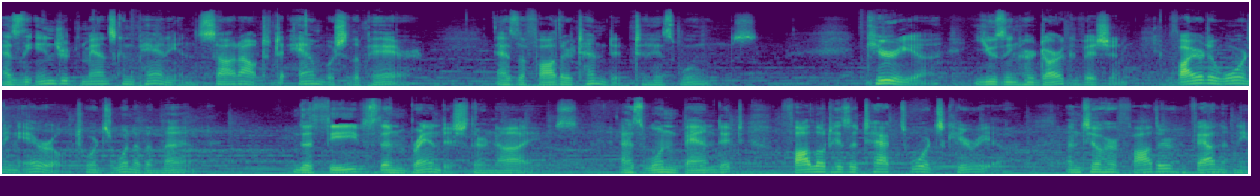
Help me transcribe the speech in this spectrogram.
as the injured man's companion sought out to ambush the pair, as the father tended to his wounds. Kiria, using her dark vision, fired a warning arrow towards one of the men. The thieves then brandished their knives, as one bandit followed his attack towards Kiria, until her father valiantly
